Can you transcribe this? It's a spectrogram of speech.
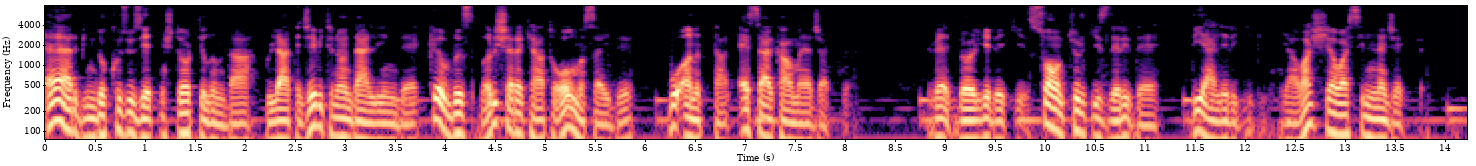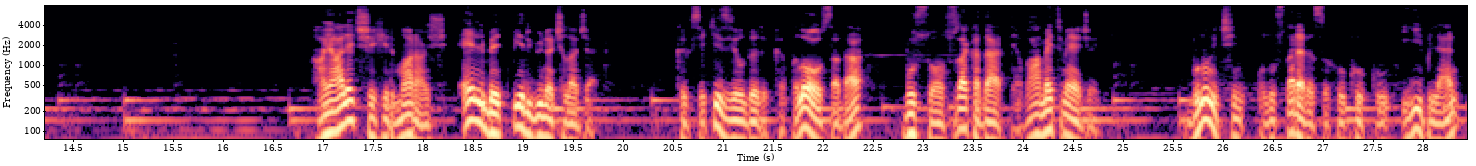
Eğer 1974 yılında Bülent Ecevit'in önderliğinde Kıbrıs Barış Harekatı olmasaydı bu anıttan eser kalmayacaktı. Ve bölgedeki son Türk izleri de diğerleri gibi yavaş yavaş silinecekti. Hayalet şehir Maraş elbet bir gün açılacak. 48 yıldır kapalı olsa da bu sonsuza kadar devam etmeyecek. Bunun için uluslararası hukuku iyi bilen,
